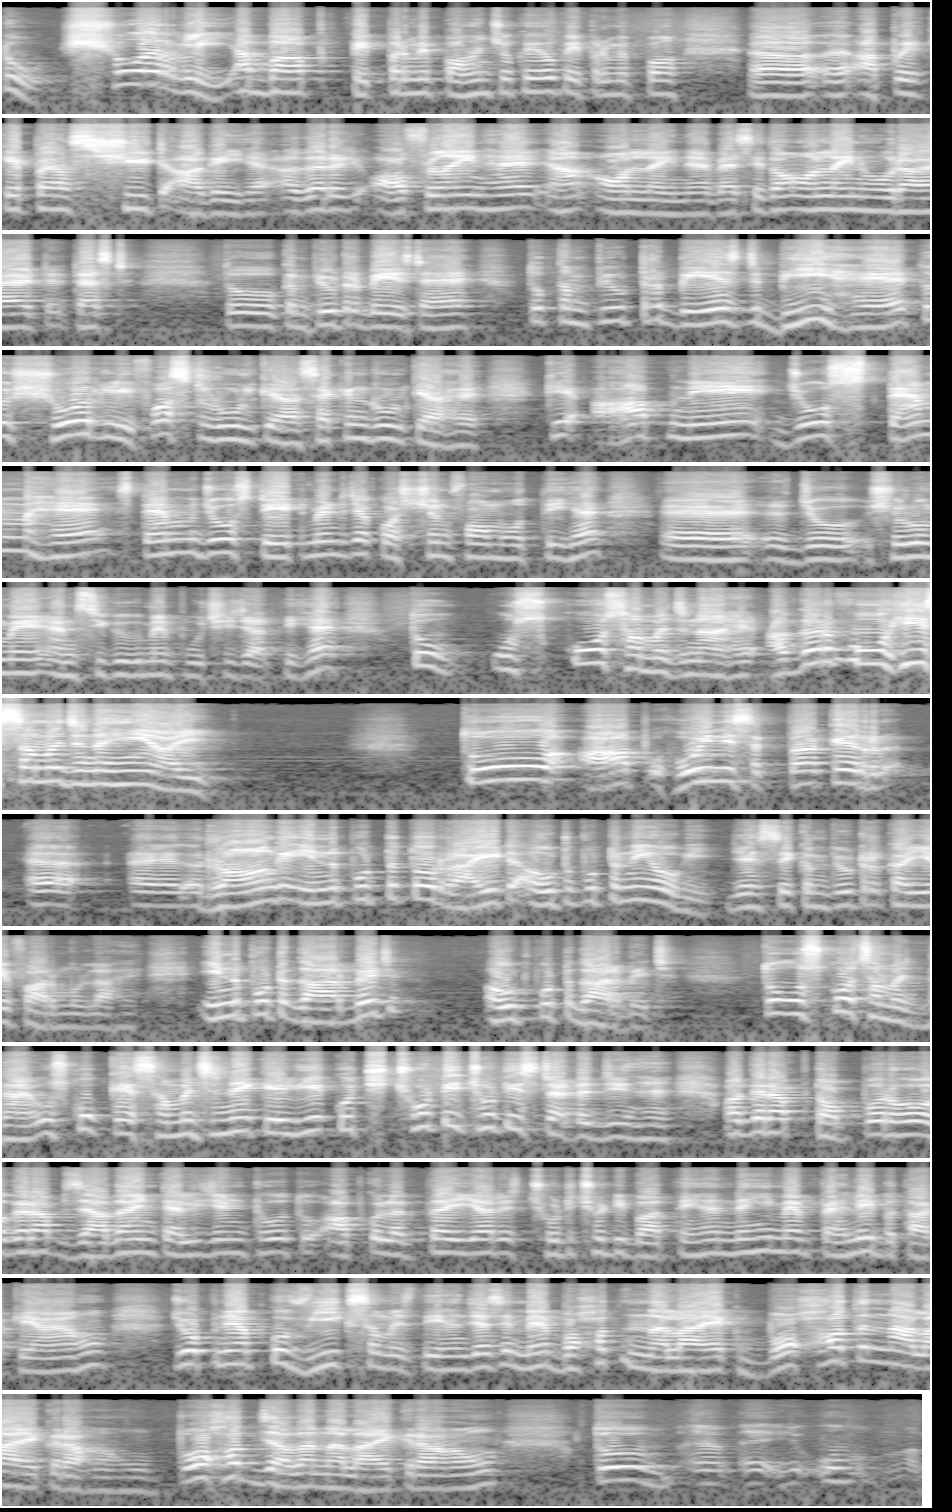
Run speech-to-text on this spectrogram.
To. Surely अब आप paper में पहुँच चुके हो पेपर में आपके पास शीट आ गई है। अगर ऑफलाइन है, या ऑनलाइन है, वैसे तो ऑनलाइन हो रहा है टेस्ट तो कंप्यूटर बेस्ड है। तो कंप्यूटर बेस्ड भी है तो श्योरली फ़र्स्ट रूल क्या है सेकंड रूल क्या है? कि आपने जो स्टेम है स्टेम जो स्टेटमेंट या क्वेश्चन फॉर्म होती है जो शुरू में एमसीक्यू में पूछी जाती है तो उसको समझना है। अगर वो ही समझ नहीं आई तो आप हो ही नहीं सकता कि रॉन्ग इनपुट तो राइट right आउटपुट नहीं होगी। जैसे कंप्यूटर का ये फार्मूला है। इनपुट गार्बेज आउटपुट गार्बेज तो उसको समझना है। उसको क्या समझने के लिए कुछ छोटी छोटी स्ट्रेटजीज हैं। अगर आप टॉपर हो, अगर आप ज़्यादा इंटेलिजेंट हो तो आपको लगता है, यार छोटी छोटी बातें हैं। नहीं, मैं पहले ही बता के आया हूँ, जो अपने आप को वीक समझते हैं। जैसे मैं बहुत नालायक बहुत नालायक रहा हूँ, बहुत ज़्यादा नालायक रहा हूँ तो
